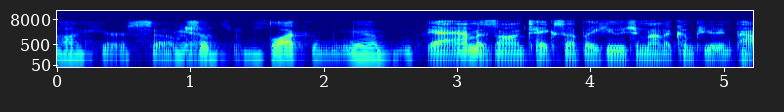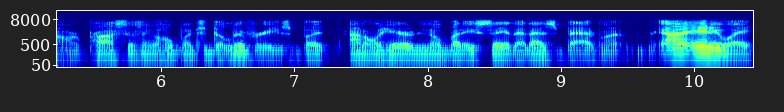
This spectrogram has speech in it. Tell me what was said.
on here. So yeah, so block you know Yeah, Amazon takes up a huge amount of computing power, processing a whole bunch of deliveries, but I don't hear nobody say that that's bad. Uh, anyway,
